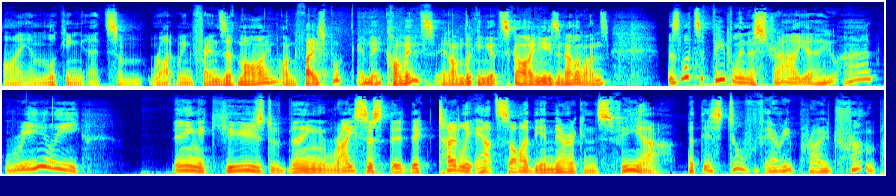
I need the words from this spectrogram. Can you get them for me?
I am looking at some right wing friends of mine on Facebook and their comments, and I'm looking at Sky News and other ones. There's lots of people in Australia who aren't really being accused of being racist. They're, they're totally outside the American sphere, but they're still very pro Trump.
